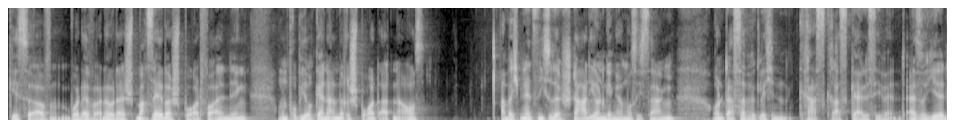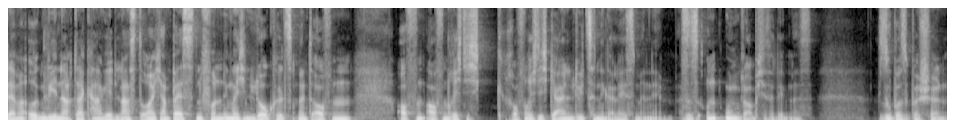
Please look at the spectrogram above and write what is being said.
gehe surfen, whatever. Ne? Oder mache selber Sport vor allen Dingen und probiere auch gerne andere Sportarten aus. Aber ich bin jetzt nicht so der Stadiongänger, muss ich sagen. Und das war wirklich ein krass, krass geiles Event. Also jeder, der mal irgendwie nach Dakar geht, lasst euch am besten von irgendwelchen Locals mit auf ein, auf ein, auf ein richtig auf einen richtig geilen Lütze Senegalese mitnehmen. Das ist ein unglaubliches Erlebnis. Super, super schön.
